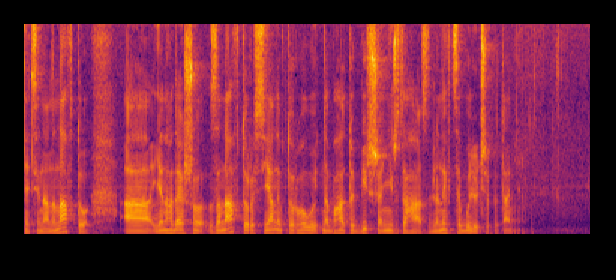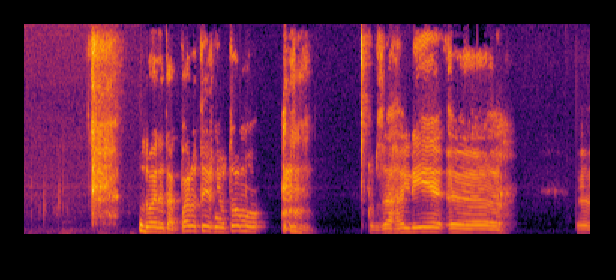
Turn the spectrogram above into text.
верхня ціна на нафту. А я нагадаю, що за нафту росіяни вторговують набагато більше ніж за газ. Для них це болюче питання. Ну, давайте так. Пару тижнів тому взагалі е, е,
